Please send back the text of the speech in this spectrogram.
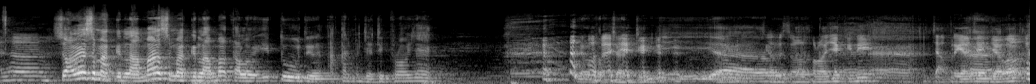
eh, Soalnya semakin lama semakin lama kalau itu akan menjadi proyek yang terjadi. iya. kalau soal proyek ini Cak Pri aja yang jawab.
